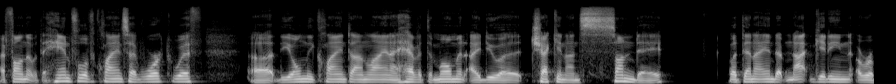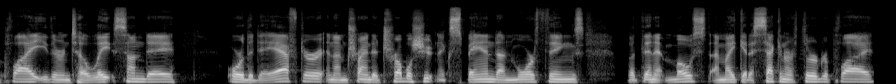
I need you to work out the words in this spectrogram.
I found that with a handful of clients I've worked with, uh, the only client online I have at the moment, I do a check-in on Sunday but then I end up not getting a reply either until late Sunday or the day after. And I'm trying to troubleshoot and expand on more things. But then at most, I might get a second or third reply,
